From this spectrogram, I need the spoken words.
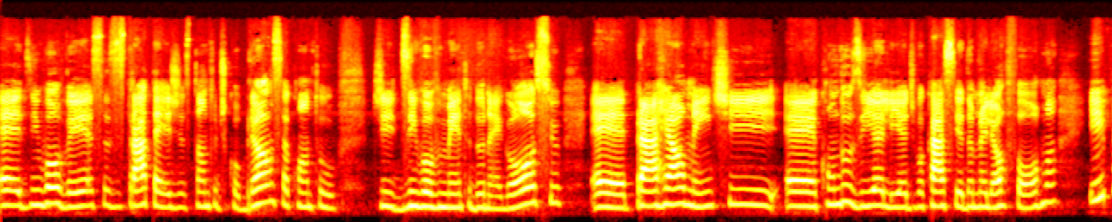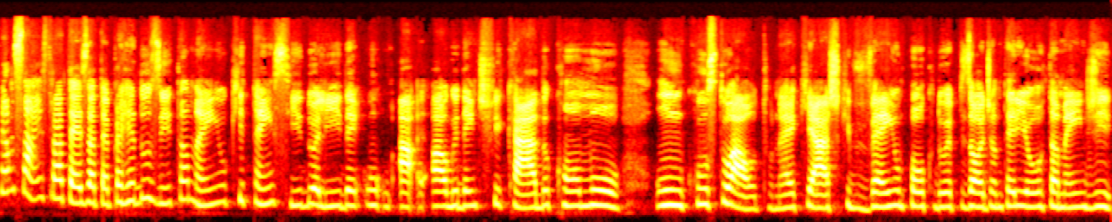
é, desenvolver essas estratégias, tanto de cobrança quanto de desenvolvimento do negócio, é, para realmente é, conduzir ali a advocacia da melhor forma e pensar em estratégias até para reduzir também o que tem sido ali de, um, a, algo identificado como um custo alto, né? Que acho que vem um pouco do episódio anterior também de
